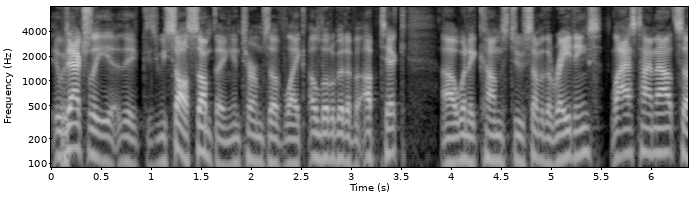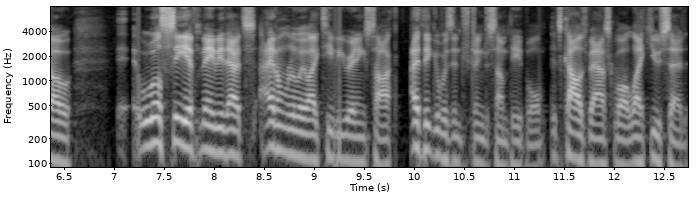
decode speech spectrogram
it was actually because we saw something in terms of like a little bit of an uptick uh, when it comes to some of the ratings last time out. So we'll see if maybe that's. I don't really like TV ratings talk. I think it was interesting to some people. It's college basketball, like you said.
